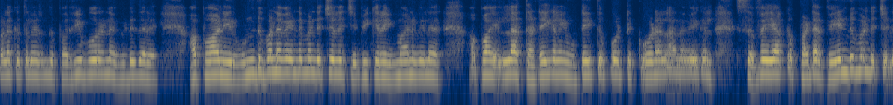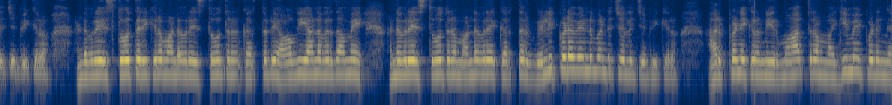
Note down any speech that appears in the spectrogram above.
பழக்கத்திலிருந்து பரிபூரண விடுதலை அப்பா நீ நீர் உண்டு பண்ண வேண்டும் என்று சொல்லி ஜெபிக்கிற இம்மானுவேலர். அப்பா எல்லா தடைகளையும் உடைத்து போட்டு கோடலானவைகள் செவ்வையாக்கப்பட வேண்டும் என்று சொல்லி ஜெபிக்கிறோம். அண்டவரே ஸ்தோத்தரிக்கிறோம். ஆண்டவரே ஸ்தோத்திரம். கர்த்தருடைய ஆவியானவர் தாமே. அண்டவரே ஸ்தோத்திரம். ஆண்டவரே கர்த்தர் வெளிப்பட வேண்டும் என்று சொல்லி ஜெபிக்கிறோம். அர்ப்பணிக்கிறோம் நீர் மாத்திரம் மகிமைப்படுங்க.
